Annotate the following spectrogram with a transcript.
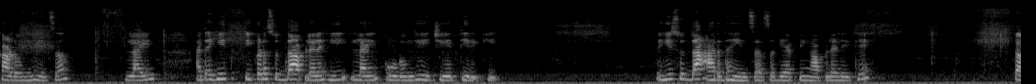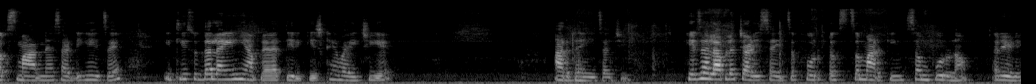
काढून घ्यायचं लाईन. आता ही इकडं सुद्धा आपल्याला ही लाईन ओढून घ्यायची आहे तिरकी. तर ही सुद्धा अर्धा इंचाचं गॅपिंग आपल्याला इथे टक्स मारण्यासाठी घ्यायचं आहे इथली सुद्धा लाईन ही आपल्याला तिरकीच ठेवायची आहे. अर्धा इंचाची. हे झालं आपलं चाळीस साईजचं फोर टक्सचं मार्किंग संपूर्ण रेडी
